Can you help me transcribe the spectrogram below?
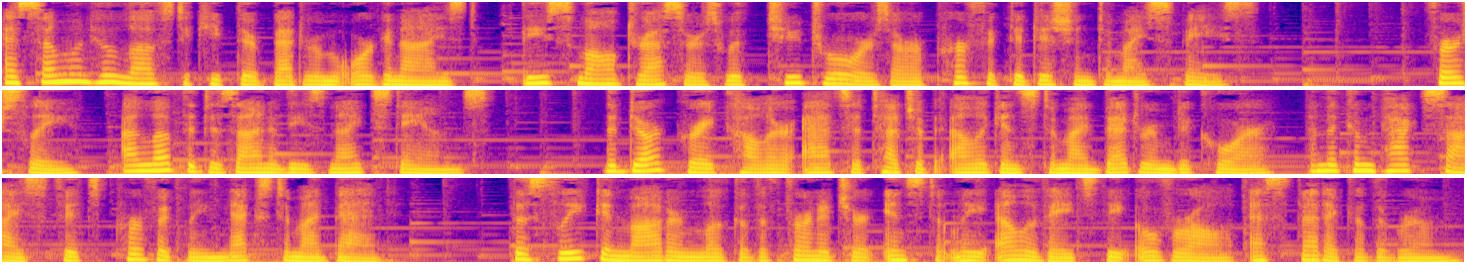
As someone who loves to keep their bedroom organized, these small dressers with two drawers are a perfect addition to my space. Firstly, I love the design of these nightstands. The dark gray color adds a touch of elegance to my bedroom decor, and the compact size fits perfectly next to my bed. The sleek and modern look of the furniture instantly elevates the overall aesthetic of the room.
